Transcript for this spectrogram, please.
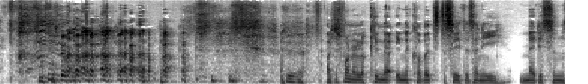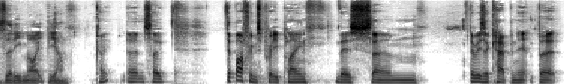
I just want to look in the in the cupboards to see if there's any medicines that he might be on. Okay. Um, so the bathroom's pretty plain. There's um, there is a cabinet, but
